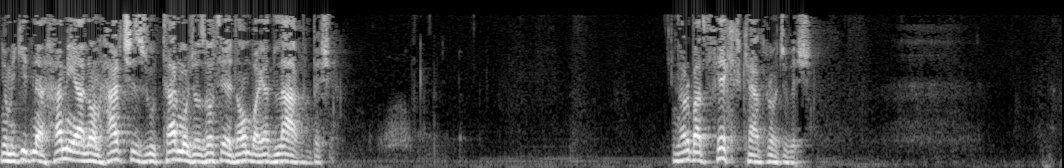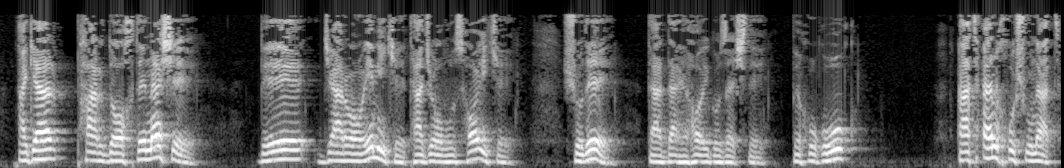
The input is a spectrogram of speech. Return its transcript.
یا میگید نه همین الان هر چه زودتر مجازات اعدام باید لغو بشه. اینا رو باید فکر کرد راجبش. اگر پرداخته نشه به جرائمی که تجاوزهایی که شده در دهه های گذشته به حقوق قطعا خشونت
